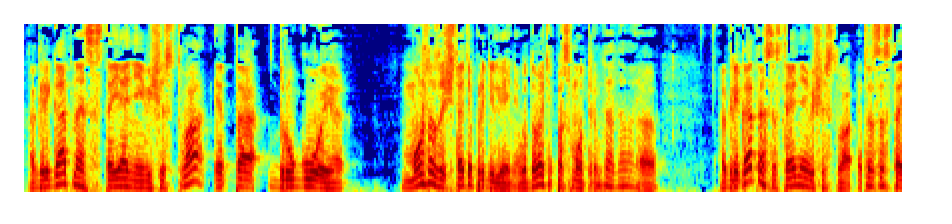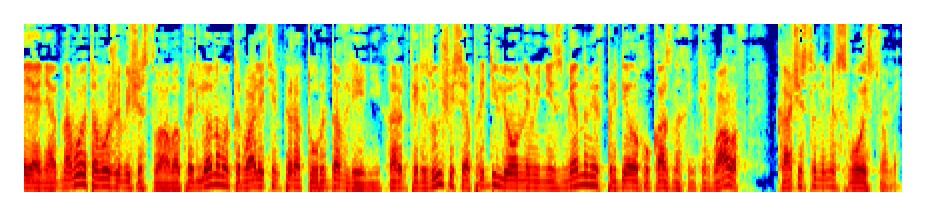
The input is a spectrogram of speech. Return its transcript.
Агрегатное состояние вещества – это другое. Можно зачитать определение. Вот давайте посмотрим. Да, давай. Агрегатное состояние вещества – это состояние одного и того же вещества в определенном интервале температуры и давлений, характеризующееся определенными неизменными в пределах указанных интервалов качественными свойствами.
